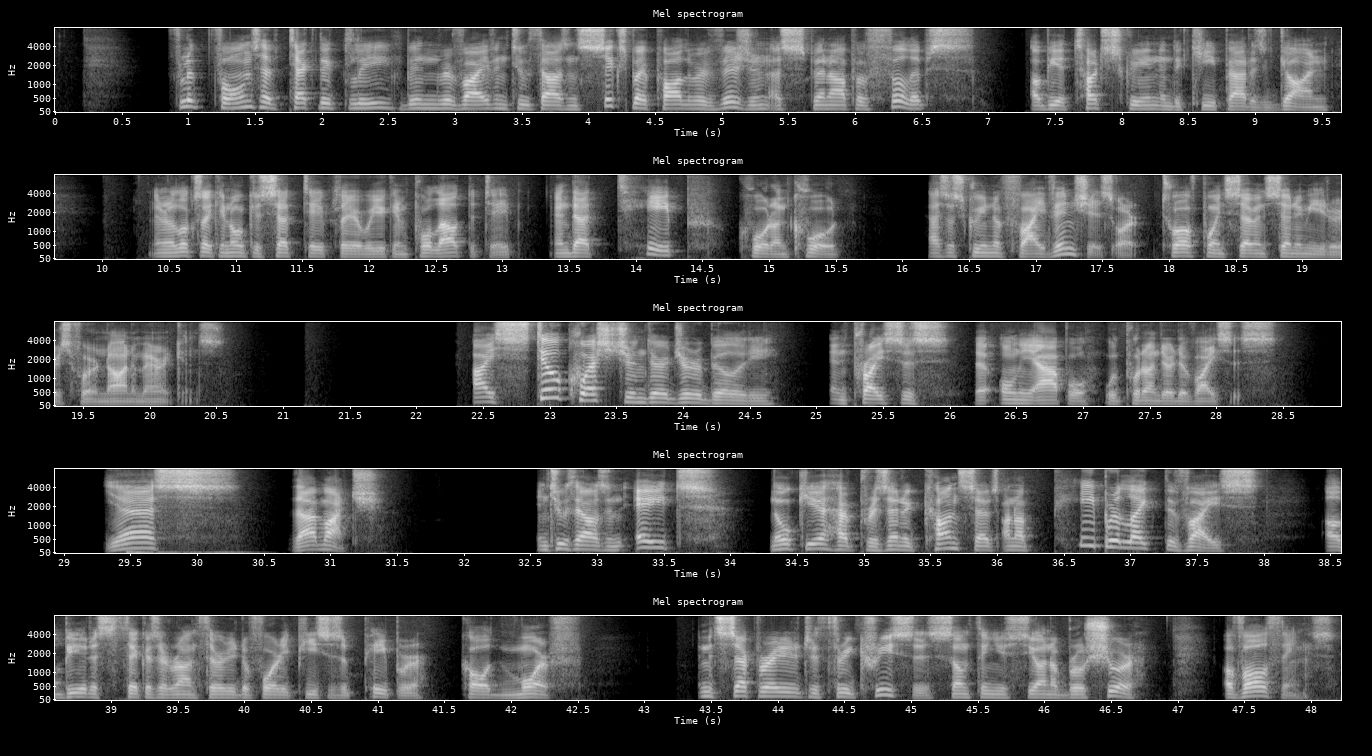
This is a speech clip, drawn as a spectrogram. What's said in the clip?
Flip phones have technically been revived in 2006 by Polymer Vision, a spin off of Philips, albeit touchscreen and the keypad is gone. And it looks like an old cassette tape player where you can pull out the tape, and that tape, quote unquote, has a screen of 5 inches or 12.7 centimeters for non Americans. I still question their durability and prices that only Apple would put on their devices. Yes, that much. In 2008, Nokia have presented concepts on a paper-like device, albeit as thick as around 30 to 40 pieces of paper, called Morph. And it's separated into three creases, something you see on a brochure, of all things.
